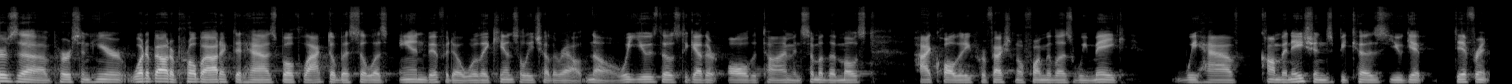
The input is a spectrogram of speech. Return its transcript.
There's a person here. What about a probiotic that has both lactobacillus and bifido? Will they cancel each other out? No, we use those together all the time. And some of the most high quality professional formulas we make, we have combinations because you get different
